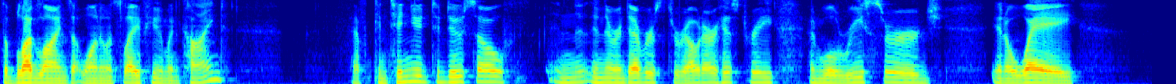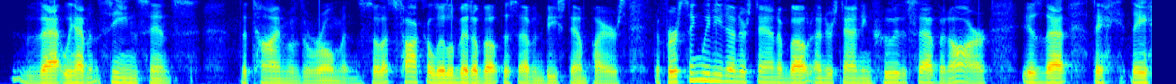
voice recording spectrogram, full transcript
the bloodlines that want to enslave humankind, have continued to do so in, in their endeavors throughout our history, and will resurge in a way that we haven't seen since the time of the Romans. So let's talk a little bit about the seven beast empires. The first thing we need to understand about understanding who the seven are is that they they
